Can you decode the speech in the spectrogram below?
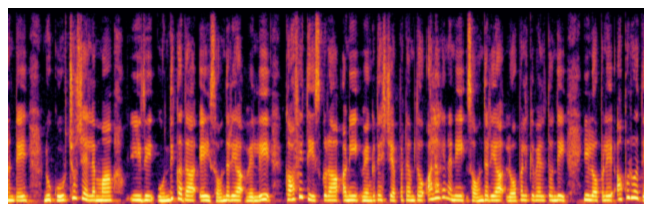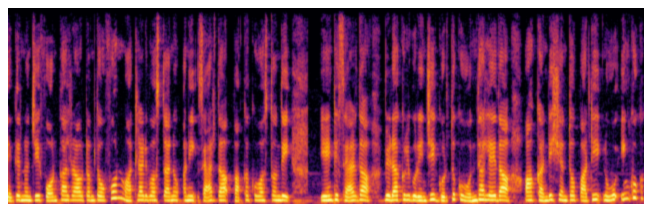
అంటే నువ్వు కూర్చో చెల్లెమ్మా ఇది ఉంది కదా ఏ సౌందర్య వెళ్ళి కాఫీ తీసుకురా అని వెంకటేష్ చెప్పడంతో అలాగేనని సౌందర్య లోపలికి వెళ్తుంది. ఈ లోపలే అపూర్వ దగ్గర నుంచి ఫోన్ కాల్ రావడంతో ఫోన్ మాట్లాడి వస్తాను అని శారద పక్కకు వస్తుంది. ఏంటి శారద విడాకుల గురించి గుర్తుకు ఉందా లేదా? ఆ కండిషన్తో పాటు నువ్వు ఇంకొక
